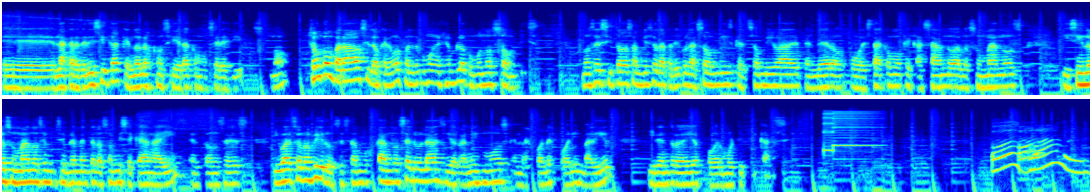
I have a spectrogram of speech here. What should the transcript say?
eh, la característica que no los considera como seres vivos, ¿no? Son comparados, si los queremos poner como un ejemplo, como unos zombies. No sé si todos han visto la película Zombies, que el zombie va a depender o, o está como que cazando a los humanos y sin los humanos simplemente los zombies se quedan ahí. Entonces, igual son los virus, están buscando células y organismos en las cuales poder invadir y dentro de ellos poder multiplicarse. Oh, wow.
